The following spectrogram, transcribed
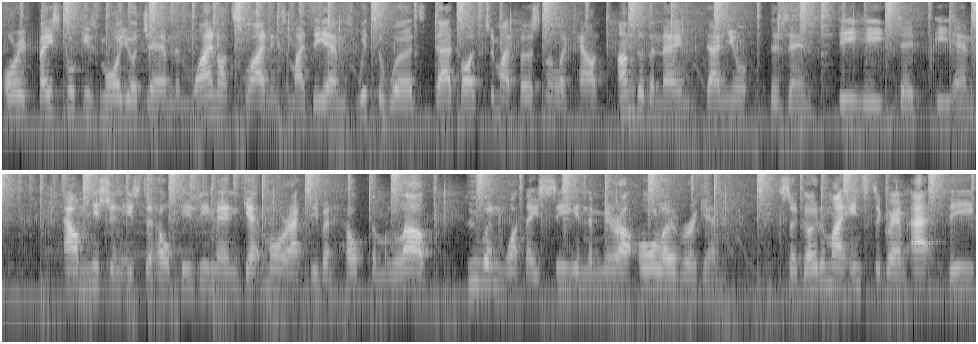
Or if Facebook is more your jam, then why not slide into my DMs with the words Dadbod to my personal account under the name Daniel Dezen, D E Z E N. Our mission is to help busy men get more active and help them love who and what they see in the mirror all over again. So go to my Instagram at the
